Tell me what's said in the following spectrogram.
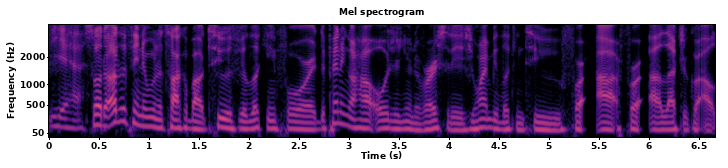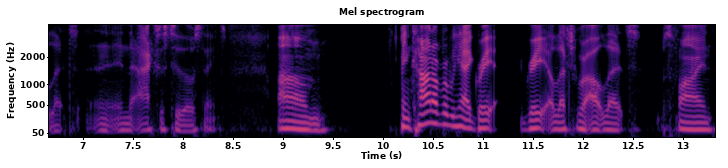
yeah, So the other thing that we're going to talk about too, if you're looking for, depending on how old your university is, you might be looking to for uh, for electrical outlets and, and access to those things. Um, in Conover, we had great great electrical outlets. It was fine.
